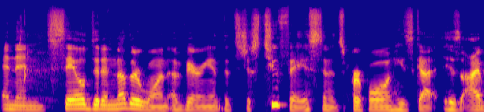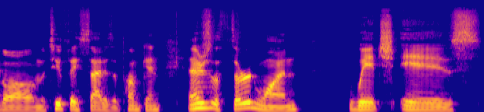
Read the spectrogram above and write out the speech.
And then Sale did another one, a variant that's just Two Faced and it's purple, and he's got his eyeball on the Two Faced side as a pumpkin. And there's the third one, which is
